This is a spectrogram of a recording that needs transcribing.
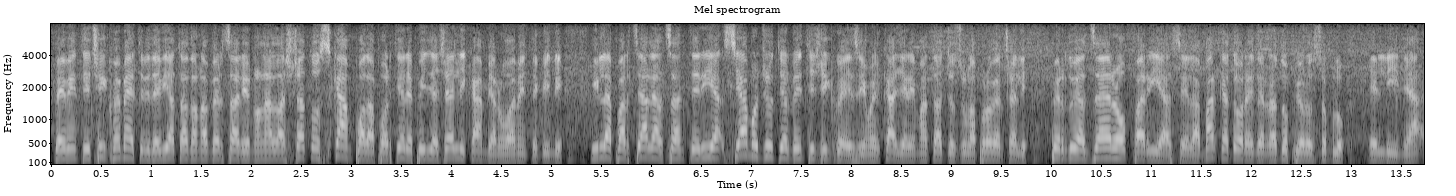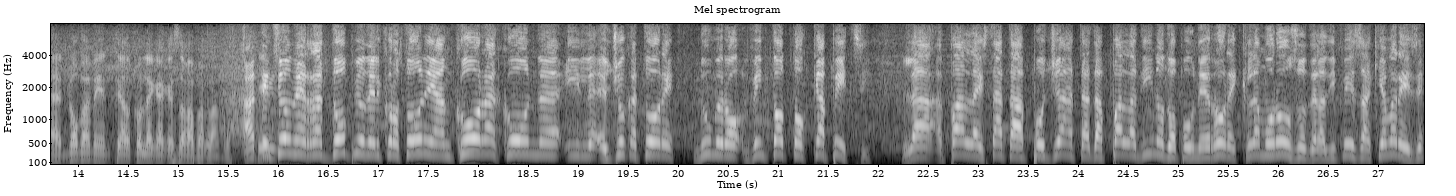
dei 25 metri deviata da un avversario non ha lasciato scampo alla portiere Pigliacelli cambia nuovamente quindi il parziale al Santeria. Siamo giunti al 25esimo il Cagliari in vantaggio sulla Provercelli per 2-0 Farias il marcatore del raddoppio rosso-blu e linea eh, nuovamente al collega che stava parlando. Attenzione il raddoppio del Crotone ancora con il giocatore numero 28 Capezzi la palla è stata appoggiata da Palladino dopo un errore clamoroso della difesa chiavarese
